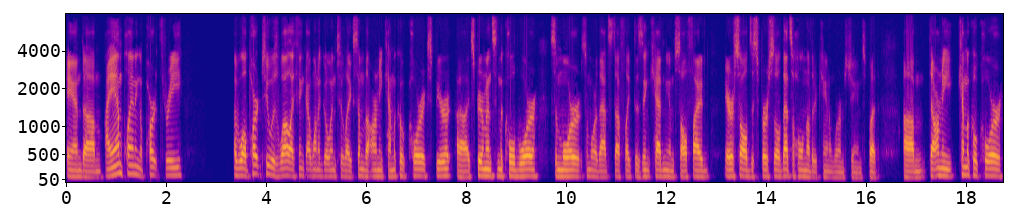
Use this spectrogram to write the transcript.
And um, i am planning a part three uh, well part two as well. I think i want to go into like some of the army chemical corps exper- uh, experiments in the cold war some more some more of that stuff like the zinc cadmium sulfide aerosol dispersal. That's a whole nother can of worms, James. But um, the Army Chemical Corps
